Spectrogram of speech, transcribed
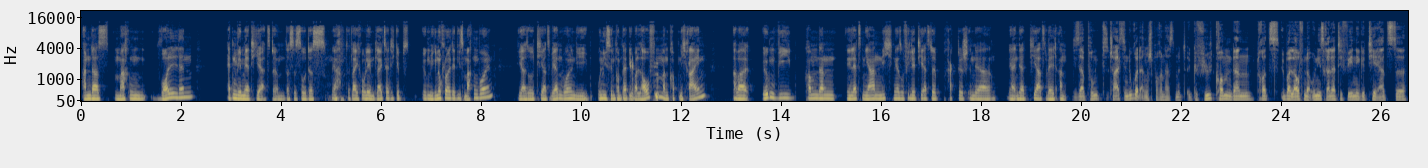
anders machen wollen, hätten wir mehr Tierärzte. Das ist so das, ja, das gleiche Problem. Gleichzeitig gibt es irgendwie genug Leute, die es machen wollen, die also Tierarzt werden wollen. Die Unis sind komplett überlaufen, man kommt nicht rein. Aber irgendwie kommen dann in den letzten Jahren nicht mehr so viele Tierärzte praktisch in der ja, in der Tierarztwelt an. Dieser Punkt, Charles, den du gerade angesprochen hast, mit gefühlt kommen dann trotz überlaufender Unis relativ wenige Tierärzte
